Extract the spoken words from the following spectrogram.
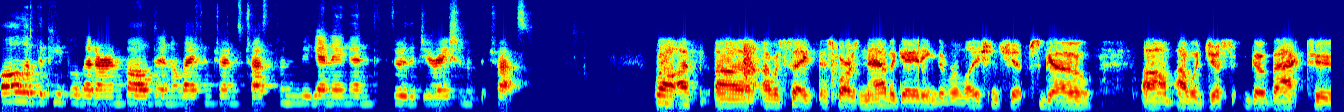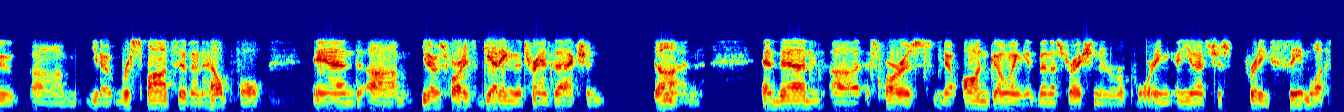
all of the people that are involved in a life insurance trust from the beginning and through the duration of the trust. Well, I, uh, I would say as far as navigating the relationships go, um, I would just go back to um, you know responsive and helpful, and um, you know as far as getting the transaction done, and then uh, as far as you know ongoing administration and reporting, you know it's just pretty seamless,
